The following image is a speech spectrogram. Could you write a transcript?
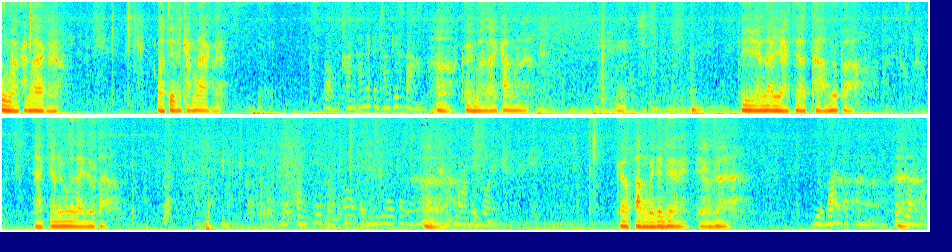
พิ่งมาครั้งแรกเลยมาที่นี่ครั้งแรกเลยสองครั้งครั้งนี้เป็นครั้งที่สามอ่าเคยมาหลายครั้งแล้วนะมีอะไรอยากจะถามหรือเปล่า อยากจะรู้อะไรหรือเปล่าเดี๋ยวฟังเทศหลวงพ่อไปเรื่อยๆก็เลยมาบ่อยๆก็ฟังไปเรื่อยๆเดี๋ยวก็ อยู่บ้านก็ฟังทุกวันนะ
